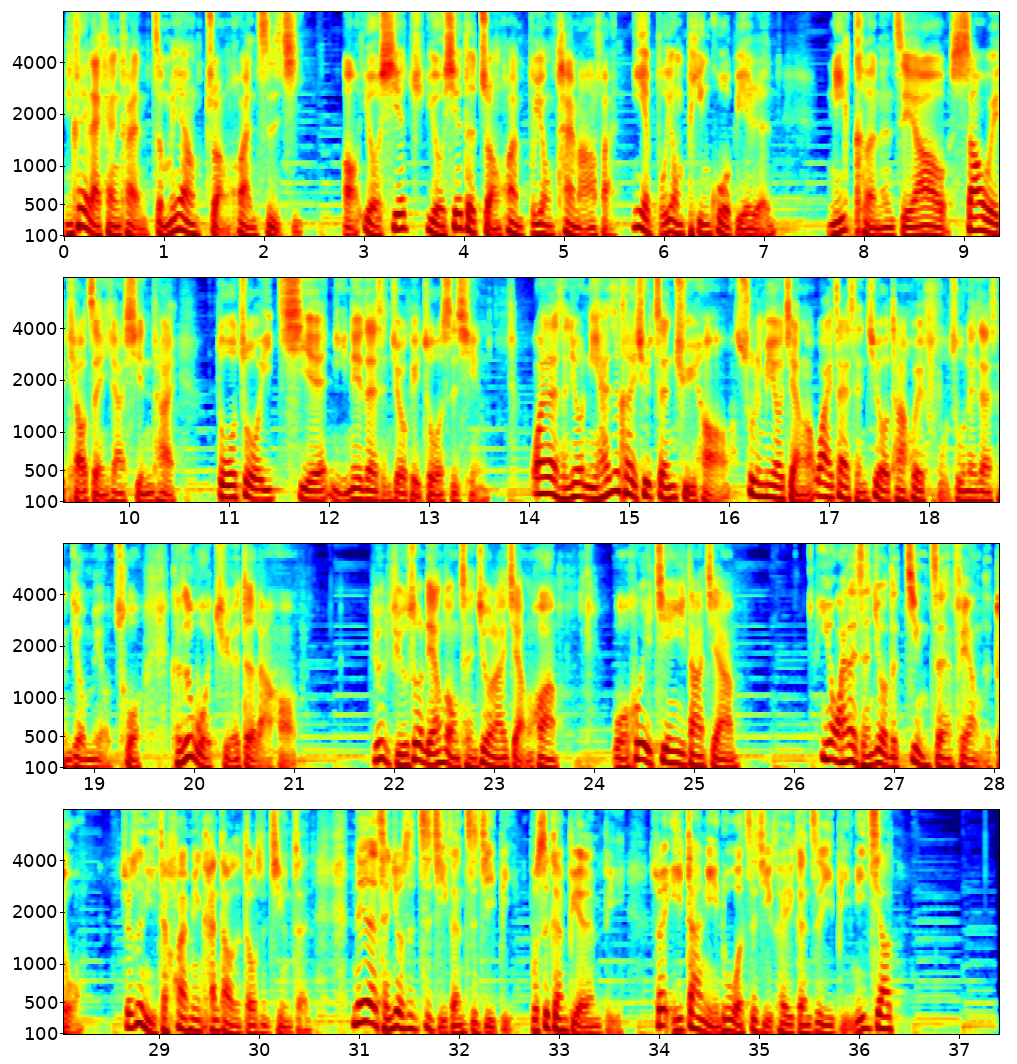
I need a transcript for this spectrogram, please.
你可以来看看怎么样转换自己哦。有些有些的转换不用太麻烦，你也不用拼过别人，你可能只要稍微调整一下心态，多做一些你内在成就可以做的事情。外在成就你还是可以去争取哈。书里面有讲啊，外在成就它会辅助内在成就没有错，可是我觉得啦哈。就比如说两种成就来讲的话，我会建议大家，因为外在成就的竞争非常的多，就是你在外面看到的都是竞争，内在成就是自己跟自己比，不是跟别人比。所以一旦你如果自己可以跟自己比，你只要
